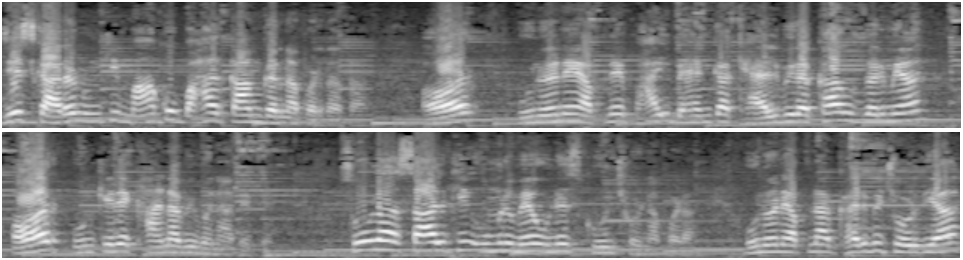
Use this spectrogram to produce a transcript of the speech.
जिस कारण उनकी माँ को बाहर काम करना पड़ता था। और उन्होंने अपने भाई बहन का ख्याल भी रखा उस दरमियान और उनके लिए खाना भी बनाते थे। 16 साल की उम्र में उन्हें स्कूल छोड़ना पड़ा। उन्होंने अपना घर भी छोड़ दिया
